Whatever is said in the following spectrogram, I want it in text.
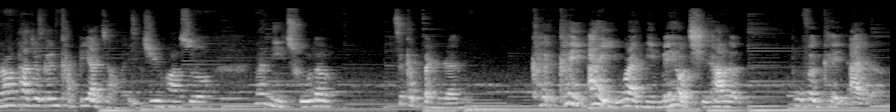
然后他就跟卡比亚讲了一句话说：“那你除了这个本人可可以爱以外，你没有其他的部分可以爱了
